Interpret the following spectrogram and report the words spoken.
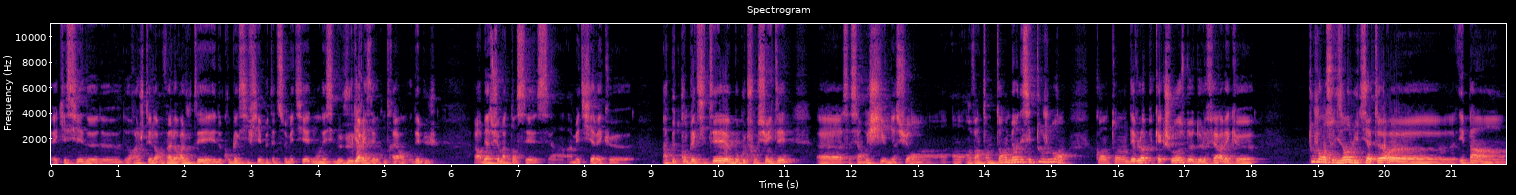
et qui essayait de, de, rajouter leur valeur ajoutée et de complexifier peut-être ce métier. Nous, on essaie de le vulgariser au contraire au début. Alors bien sûr, maintenant, c'est un, un, métier avec euh, un peu de complexité, beaucoup de fonctionnalités. Ça s'est enrichi bien sûr en, en, en, 20 ans de temps, mais on essaie toujours, quand on développe quelque chose, de, de le faire avec toujours en se disant l'utilisateur euh, est pas un,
